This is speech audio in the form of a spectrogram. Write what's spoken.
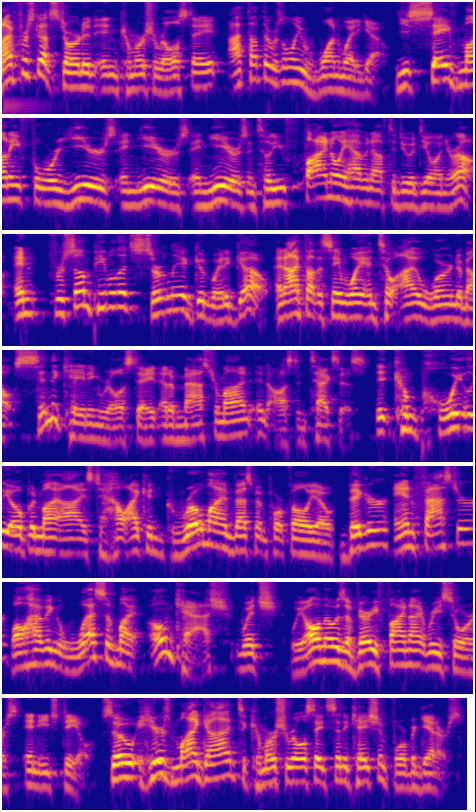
When I first got started in commercial real estate, I thought there was only one way to go. You save money for years and years and years until you finally have enough to do a deal on your own. And for some people, that's certainly a good way to go. And I thought the same way until I learned about syndicating real estate at a mastermind in Austin, Texas. It completely opened my eyes to how I could grow my investment portfolio bigger and faster while having less of my own cash, which we all know is a very finite resource in each deal. So here's Here's my guide to commercial real estate syndication for beginners.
